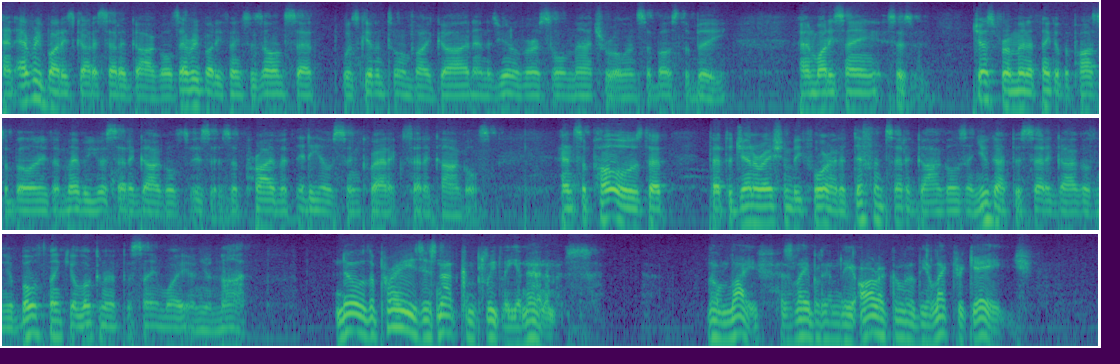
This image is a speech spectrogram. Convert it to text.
and everybody's got a set of goggles. Everybody thinks his own set was given to him by God and is universal, natural, and supposed to be. And what he's saying he says, just for a minute, think of the possibility that maybe your set of goggles is, is a private, idiosyncratic set of goggles, and suppose that that the generation before had a different set of goggles and you got this set of goggles and you both think you're looking at it the same way and you're not. No, the praise is not completely unanimous. Though Life has labeled him the oracle of the electric age,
